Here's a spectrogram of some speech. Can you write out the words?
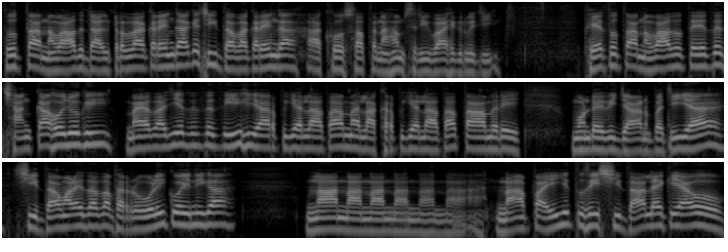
ਤੂੰ ਧੰਨਵਾਦ ਡਾਕਟਰ ਦਾ ਕਰੇਂਗਾ ਕਿ ਸ਼ਹੀਦਾਂ ਦਾ ਕਰੇਂਗਾ। ਆਖੋ, ਸਤਨਾਮ ਸ੍ਰੀ ਵਾਹਿਗੁਰੂ ਜੀ। ਫਿਰ ਤੂੰ ਧੰਨਵਾਦ, ਤੇਰੇ ਤੇ ਸ਼ੰਕਾ ਹੋ ਜੂਗੀ। ਮੈਂ ਤਾਂ ਜੀ ਇਹਦੇ ਤੇ 30000 ਰੁਪਇਆ ਲਾਤਾ, ਮੈਂ ਲੱਖ ਰੁਪਇਆ ਲਾਤਾ, ਤਾਂ ਮੇਰੇ ਮੁੰਡੇ ਦੀ ਜਾਨ ਬਚੀ ਹੈ। ਸ਼ਹੀਦਾਂ ਵਾਲੇ ਦਾ ਤਾਂ ਫਿਰ ਰੋਲ ਹੀ ਕੋਈ ਨਹੀਂਗਾ ਨਾ ਨਾ ਨਾ ਨਾ ਨਾ ਨਾ ਨਾ ਭਾਈ ਜੀ ਤੁਸੀਂ ਸ਼ਹੀਦਾਂ ਲੈ ਕੇ ਆਓ।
